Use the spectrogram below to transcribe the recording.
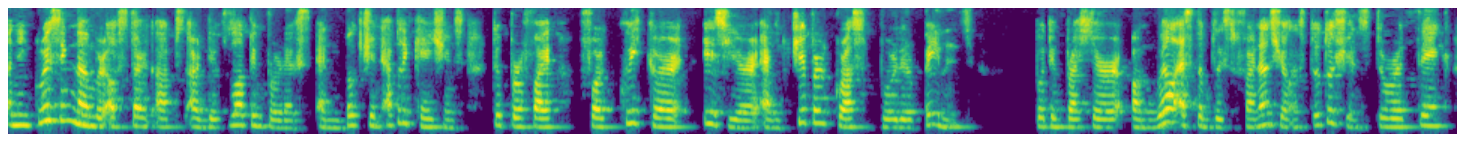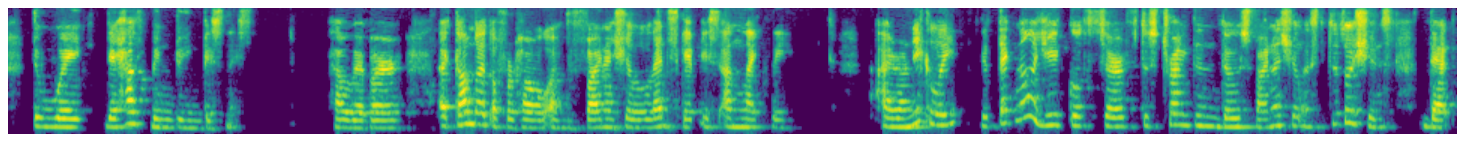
an increasing number of startups are developing products and blockchain applications to provide for quicker, easier, and cheaper cross-border payments, putting pressure on well-established financial institutions to rethink the way they have been doing business. However, a complete overhaul of the financial landscape is unlikely. Ironically, the technology could serve to strengthen those financial institutions that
